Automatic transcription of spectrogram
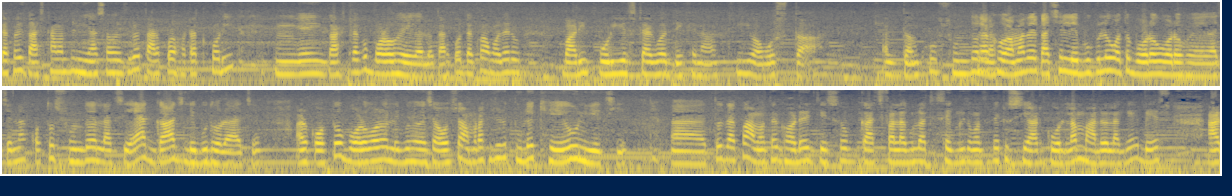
দেখো, এই গাছটা আমাদের নিয়ে আসা হয়েছিল। তারপর হঠাৎ করেই এই গাছটা দেখো বড় হয়ে গেল। তারপর দেখো আমাদের বাড়ির পরিবেশটা একবার দেখে নাও, কি অবস্থা। একদম খুব সুন্দর দেখো আমাদের গাছের লেবুগুলো কত বড় বড় হয়ে গেছে না? কত সুন্দর লাগছে। এক গাছ লেবু ধরে আছে। আর কত বড় বড় লেবু হয়ে গেছে। অবশ্য আমরা কিছুটা তুলে খেয়েও নিয়েছি। তো দেখো আমাদের ঘরের যেসব গাছপালাগুলো আছে সেগুলো তোমার সাথে একটু শেয়ার করলাম। ভালো লাগে বেশ। আর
